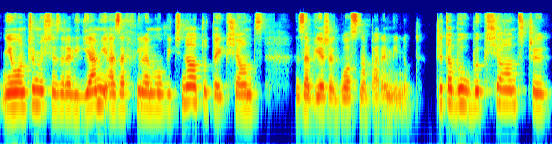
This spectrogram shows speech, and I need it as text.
nie łączymy się z religiami, a za chwilę mówić, no tutaj ksiądz zabierze głos na parę minut. Czy to byłby ksiądz, czy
